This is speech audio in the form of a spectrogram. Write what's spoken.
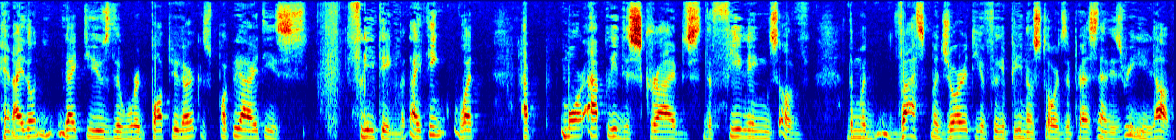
And I don't like to use the word popular because popularity is fleeting. But I think what ap- more aptly describes the feelings of the ma- vast majority of Filipinos towards the president is really love.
